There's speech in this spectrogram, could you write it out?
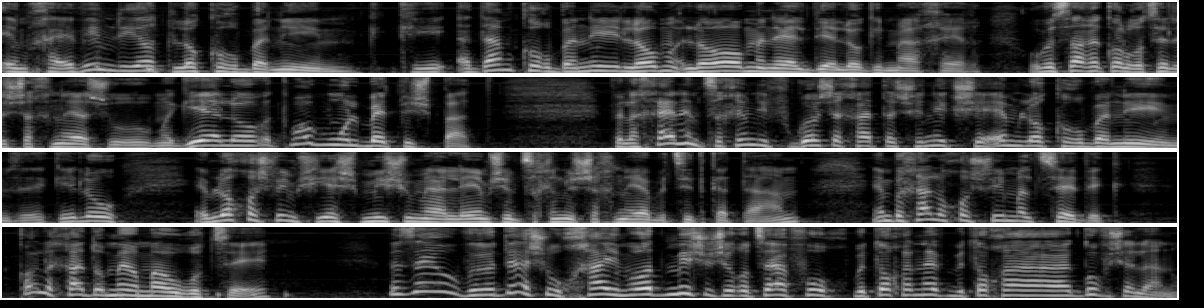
הם חייבים להיות לא קורבניים. כי אדם קורבני לא, לא מנהל דיאלוג עם האחר. הוא בסך הכל רוצה לשכנע שהוא מגיע לו, כמו מול בית משפט. ולכן הם צריכים לפגוש אחד את השני כשהם לא קורבניים. זה כאילו, הם לא חושבים שיש מישהו מעליהם שהם צריכים לשכנע בצדקתם, הם בכלל לא חושבים על צדק. כל אחד אומר מה הוא רוצה, וזהו, והוא יודע שהוא חי עם עוד מישהו שרוצה הפוך, בתוך הנפט, בתוך הגוף שלנו.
